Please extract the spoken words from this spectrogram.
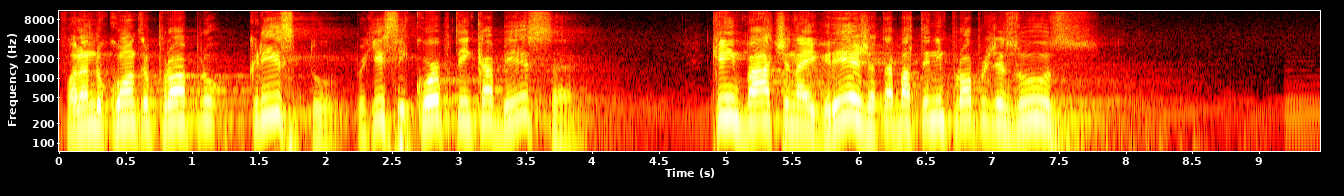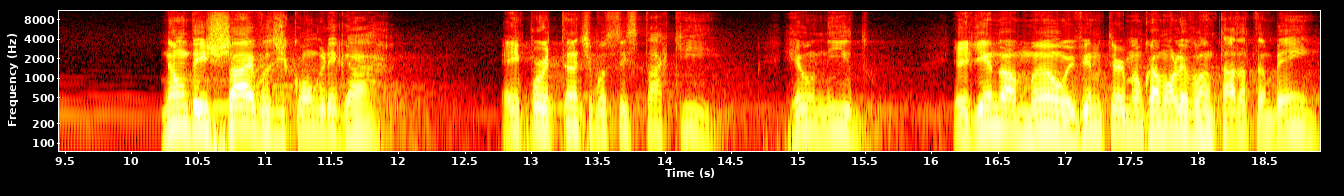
falando contra o próprio Cristo, porque esse corpo tem cabeça. Quem bate na igreja está batendo em próprio Jesus. Não deixai-vos de congregar. É importante você estar aqui, reunido, erguendo a mão e vendo teu irmão com a mão levantada também,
